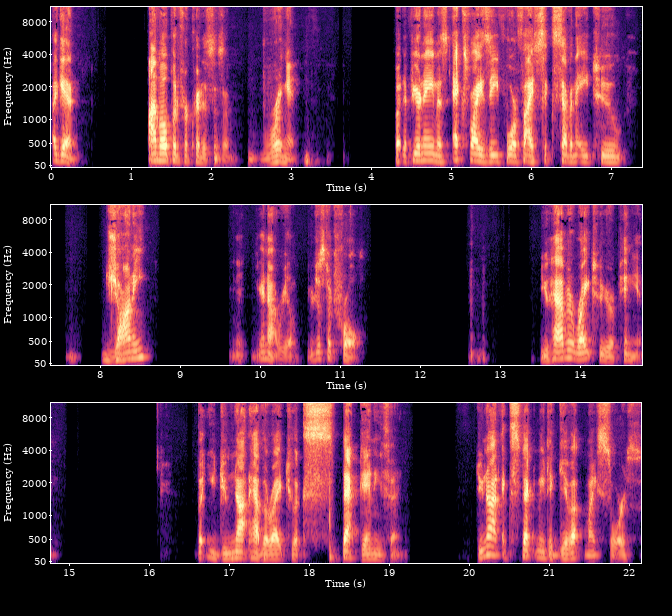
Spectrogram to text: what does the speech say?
Again, I'm open for criticism. Bring it. But if your name is XYZ456782 Johnny, You're not real. You're just a troll. You have a right to your opinion, but you do not have the right to expect anything. Do not expect me to give up my source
